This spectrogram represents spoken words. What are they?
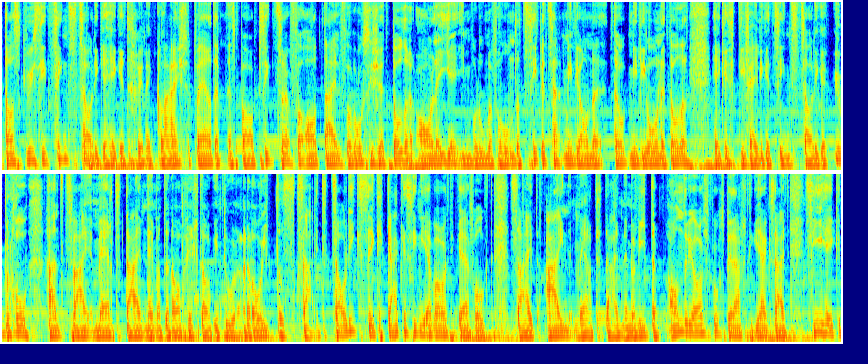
dass gewisse Zinszahlungen hätten können geleistet werden. Ein paar Besitzer von Anteilen von russischen Dollaranleihen im Volumen von 117 Millionen, Millionen Dollar hätten die fälligen Zinszahlungen bekommen, haben zwei Marktteilnehmer der Nachricht Nachrichtenagentur Reuters gesagt. Die Zahlung sei gegen seine Erwartungen erfolgt, sagt ein Marktteilnehmer weiter. Andere Anspruchsberechtigte haben gesagt, sie hätten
